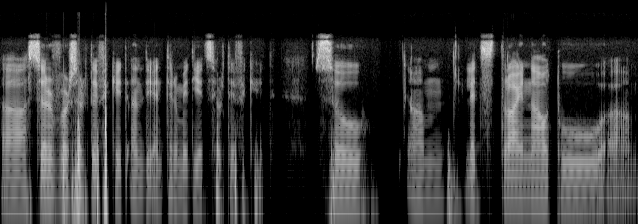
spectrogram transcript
uh, server certificate and the intermediate certificate. So um, let's try now to um,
